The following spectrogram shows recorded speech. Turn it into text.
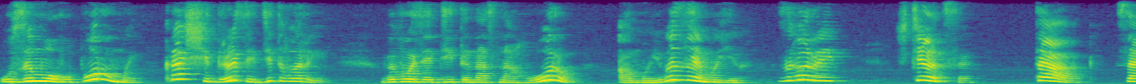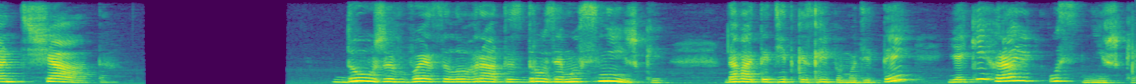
У зимову пору ми кращі друзі дітвори. Вивозять діти нас на гору, а ми веземо їх з гори. Що це? Так, санчата. Дуже весело грати з друзями в сніжки. Давайте, дітки, зліпимо дітей, які грають у сніжки.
